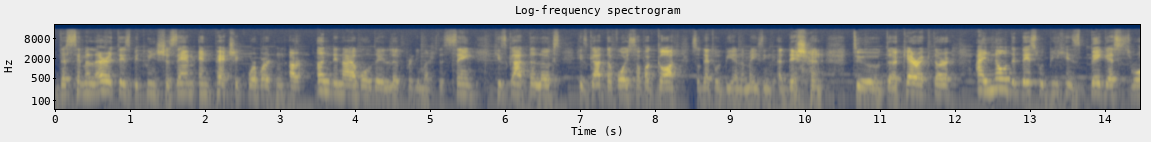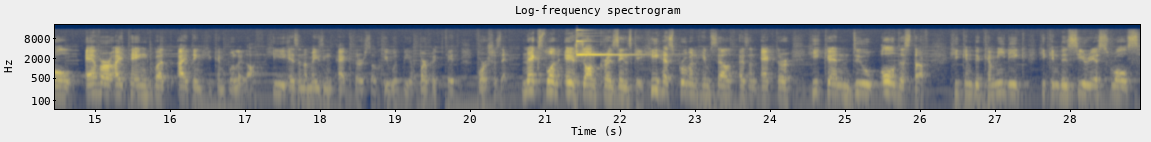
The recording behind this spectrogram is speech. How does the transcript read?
the similarities between Shazam and Patrick Warburton are undeniable. They look pretty much the same. He's got the looks, he's got the voice of a god, so that would be an amazing addition to the character. I know that this would be his biggest role ever, I think, but I think he can pull it off. He is an amazing actor, so he would be a perfect fit for Shazam. Next one is John Krasinski. He has proven himself as an actor. He can do all the stuff. He can do comedic, he can do serious roles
